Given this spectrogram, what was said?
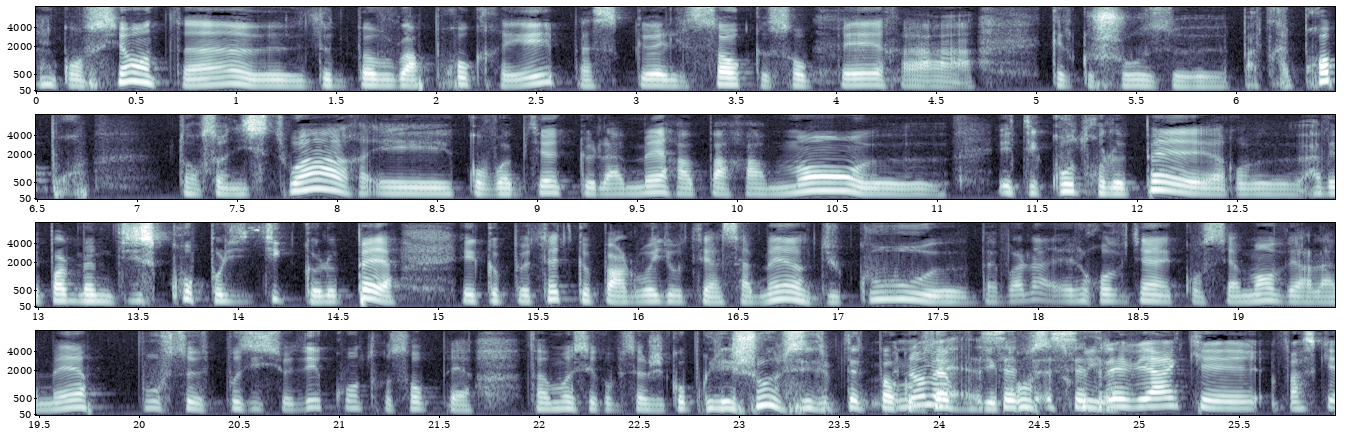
inconsciente hein, euh, de ne pas vouloir procréer parce qu'elle sent que son père a quelque chose euh, pas très propre dans son histoire et qu'on voit bien que la mère apparemment euh, était contre le père, euh, avait pas le même discours politique que le père et que peut-être que par loyauté à sa mère, du coup, euh, ben voilà, elle revient inconsciemment vers la mère pour se positionner contre son père. Enfin moi c'est comme ça que j'ai compris les choses, c'est peut-être pas comme ça C'est très bien que parce que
